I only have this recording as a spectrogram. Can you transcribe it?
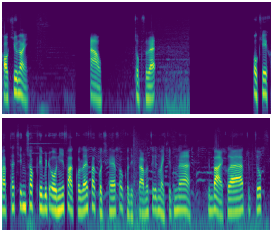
ขอคิวหน่อยอ้าวจบซะแล้ว โอเคครับ ถ้าชื่นชอบคลิปวิดีโอนี้ฝากกดไลค์ ฝากกดแชร์ ฝากกดติดตามแล้วเจอกันใหม่คลิปหน้าบ๊ายบายครับ จุ๊บๆ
